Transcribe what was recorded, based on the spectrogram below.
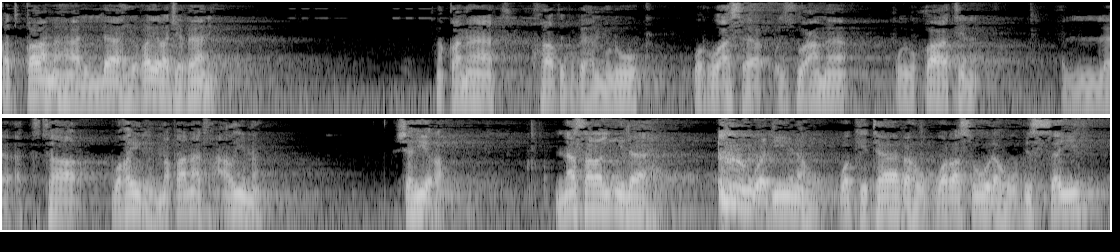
قد قامها لله غير جبان. مقامات يخاطب بها الملوك والرؤساء والزعماء ويقاتل التتار وغيرهم مقامات عظيمة شهيرة. نصر الإله ودينه وكتابه ورسوله بالسيف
